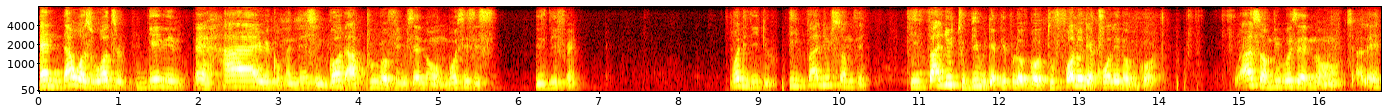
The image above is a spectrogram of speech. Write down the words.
And that was what gave him a high recommendation. God approved of him, said, No, Moses is, is different. What did he do? He valued something. He valued to be with the people of God, to follow the calling of God. While some people said, no, Charlie,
